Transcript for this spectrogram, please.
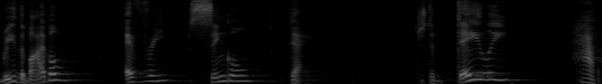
read the Bible every single day, just a daily habit.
